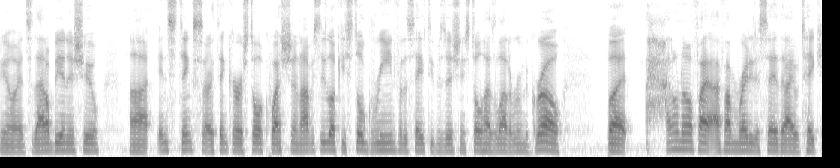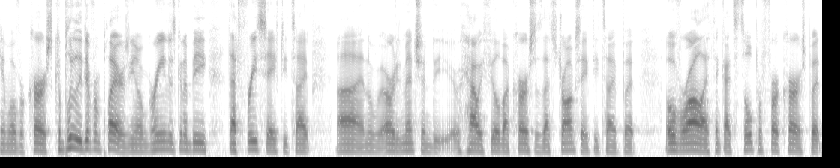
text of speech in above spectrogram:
You know, and so that'll be an issue. Uh, instincts, I think, are still a question. Obviously, look, he's still green for the safety position. He still has a lot of room to grow, but I don't know if I if I'm ready to say that I would take him over Kearse. Completely different players. You know, Green is going to be that free safety type, uh, and we already mentioned how we feel about Kearse is that strong safety type. But overall, I think I'd still prefer Kearse, but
